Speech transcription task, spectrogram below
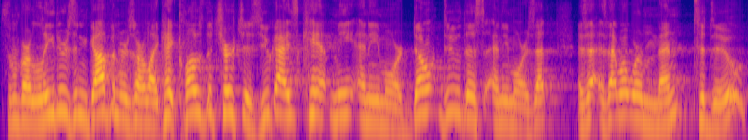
some of our leaders and governors are like, hey, close the churches. You guys can't meet anymore. Don't do this anymore. Is that, is that, is that what we're meant to do?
